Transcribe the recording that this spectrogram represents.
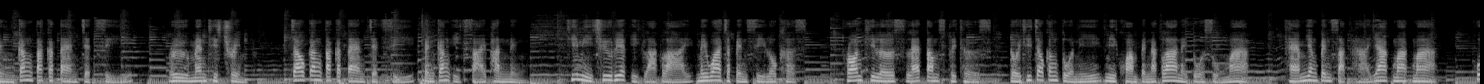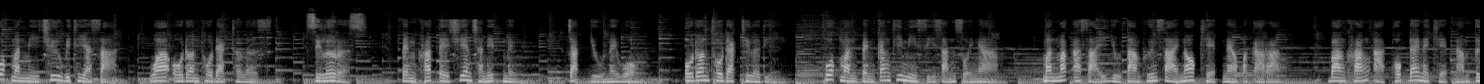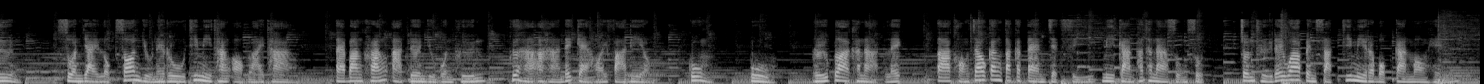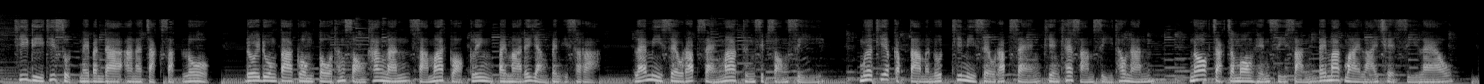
1. กั้งตักกะแตน7สี หรือ Mantis Shrimp เจ้ากั้งตักกะแตน7สี เป็นกั้งอีกสายพันธุ์หนึ่ง ที่มีชื่อเรียกอีกหลากหลาย ไม่ว่าจะเป็น Sea Locust Prawn Killers และ Thumb Splitters โดยที่เจ้ากั้งตัวนี้มีความเป็นนักล่าในตัวสูงมาก แถมยังเป็นสัตว์หายากมากๆ พวกมันมีชื่อวิทยาศาสตร์ว่า Odontodactylus c i l u r u s เป็นครัสเตเชียนชนิดหนึ่ง จัดอยู่ในวง Odontodactylidae พวกมันเป็นกั้งที่มีสีสันสวยงาม มันมักอาศัยอยู่ตามพื้นทรายนอกเขตแนวปะการัง บางครั้งอาจพบได้ในเขตน้ำตื้น ส่วนใหญ่หลบซ่อนอยู่ในรูที่มีทางออกหลายทาง แต่บางครั้งอาจเดินอยู่บนพื้น เพื่อหาอาหารได้แก่หอยฝาเดียว กุ้ง ปู หรือปลาขนาดเล็ก ตาของเจ้ากั้งตักกะแตนเจ็ดสีมีการพัฒนาสูงสุด จนถือได้ว่าเป็นสัตว์ที่มีระบบการมองเห็น ที่ดีที่สุดในบรรดาอาณาจักรสัตว์โลก โดยดวงตากลมโตทั้งสองข้างนั้น สามารถกรอกกลิ้งไปมาได้อย่างเป็นอิสระ และมีเซลล์รับแสงมากถึง 12 สี เมื่อเทียบกับตามนุษย์ที่มีเซลล์รับแสงเพียงแค่ 3 สีเท่านั้น นอกจากจะมองเห็นสีสันได้มากมายหลายเฉดสีแล้ว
